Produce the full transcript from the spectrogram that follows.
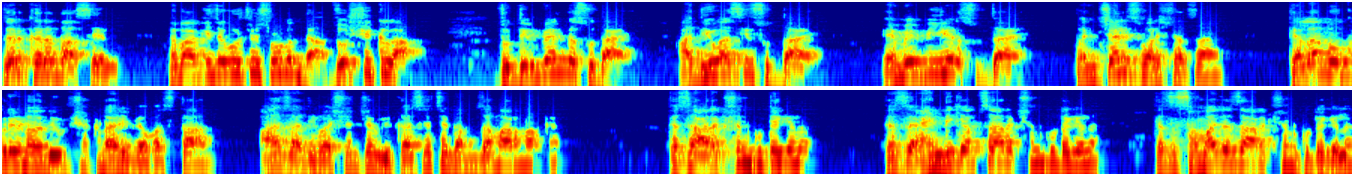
जर करत असेल तर बाकीच्या गोष्टी सोडून द्या जो शिकला जो दिव्यांग सुद्धा आहे आदिवासी सुद्धा आहे एम ए बी एड सुद्धा आहे पंचेचाळीस वर्षाचा आहे त्याला नोकरी न देऊ शकणारी व्यवस्था आज आदिवासींच्या विकासाच्या गमजा मारणार का त्याचं आरक्षण कुठे गेलं त्याचं हँडिकॅपचं आरक्षण कुठे गेलं त्याचं समाजाचं आरक्षण कुठे गेलं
